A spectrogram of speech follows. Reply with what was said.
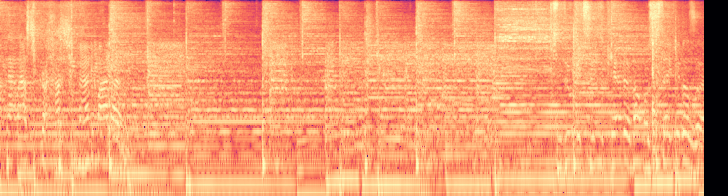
新しく始まるまで。気取り続けるのも素敵だぜ。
